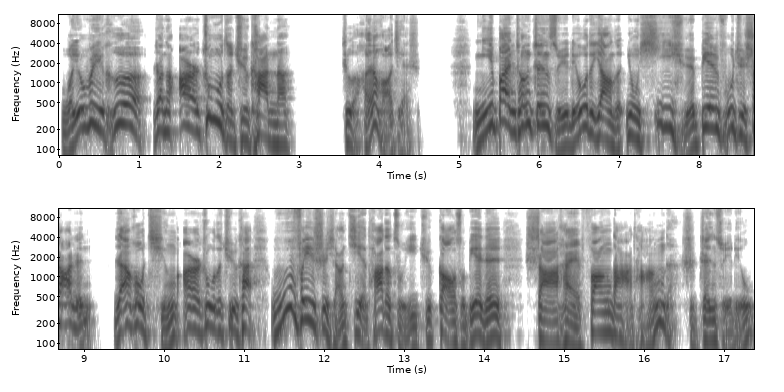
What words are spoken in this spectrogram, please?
我又为何让那二柱子去看呢？这很好解释，你扮成真水流的样子，用吸血蝙蝠去杀人。”然后请二柱子去看，无非是想借他的嘴去告诉别人，杀害方大堂的是真水流，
